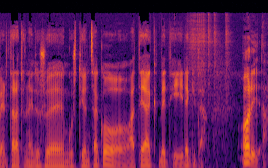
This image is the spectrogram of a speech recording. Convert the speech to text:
bertaratu nahi duzuen guztiontzako ateak beti irekita. Hori da.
